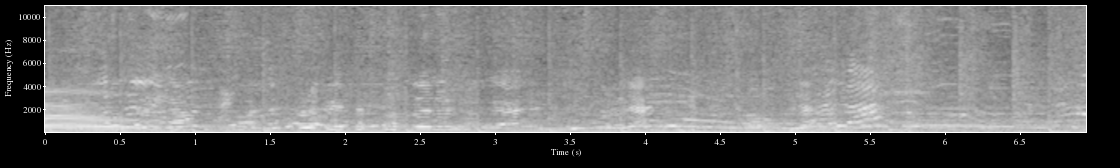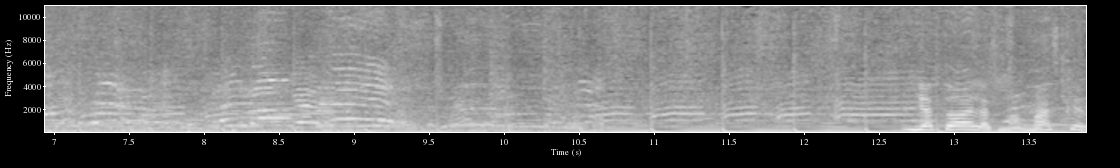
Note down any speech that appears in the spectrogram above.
Wow. Ya todas las mamás que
